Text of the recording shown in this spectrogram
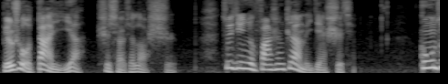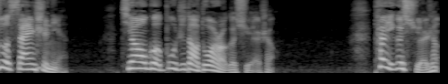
比如说我大姨啊是小学老师，最近就发生这样的一件事情：工作三十年，教过不知道多少个学生。他有一个学生，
